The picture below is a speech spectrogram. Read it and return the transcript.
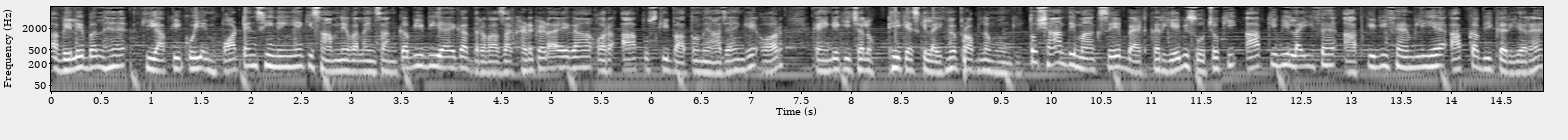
अवेलेबल है कि आपकी कोई इंपॉर्टेंस ही नहीं है कि सामने वाला इंसान कभी भी आएगा, दरवाज़ा खड़खड़ाएगा और आप उसकी बातों में आ जाएँगे और कहेंगे कि चलो, ठीक है, इसकी लाइफ में प्रॉब्लम होगी। तो शांत दिमाग से बैठकर ये भी सोचो कि आपकी भी लाइफ है, आपकी भी फैमिली फैमिली है, आपका भी करियर है।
